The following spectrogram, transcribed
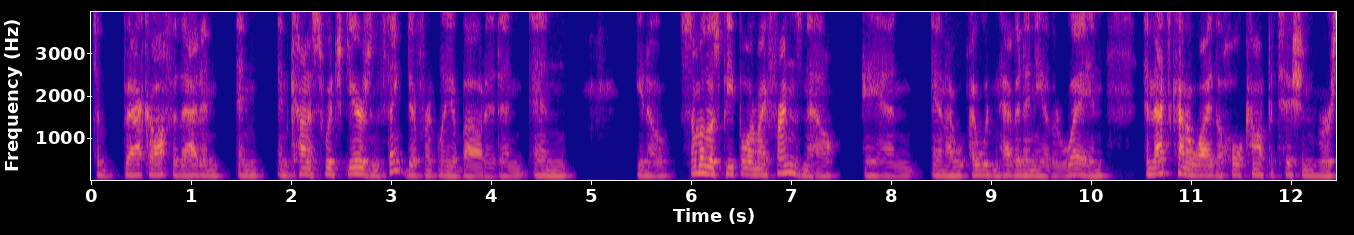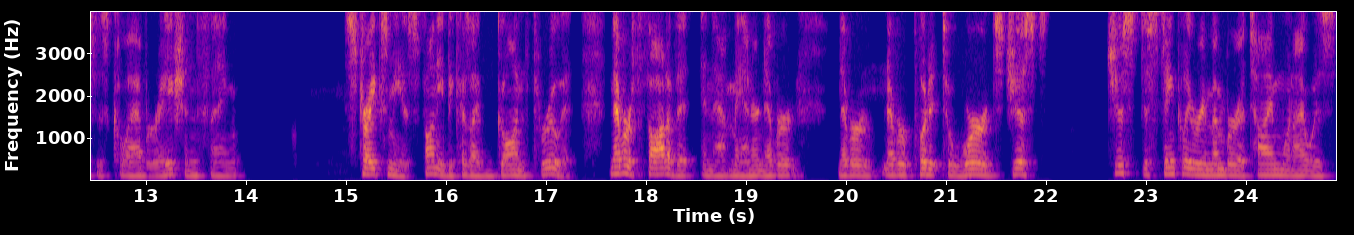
to back off of that and and and kind of switch gears and think differently about it. And and you know, some of those people are my friends now, and and I, I wouldn't have it any other way. And and that's kind of why the whole competition versus collaboration thing strikes me as funny because I've gone through it. Never thought of it in that manner. Never never never put it to words just just distinctly remember a time when i was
